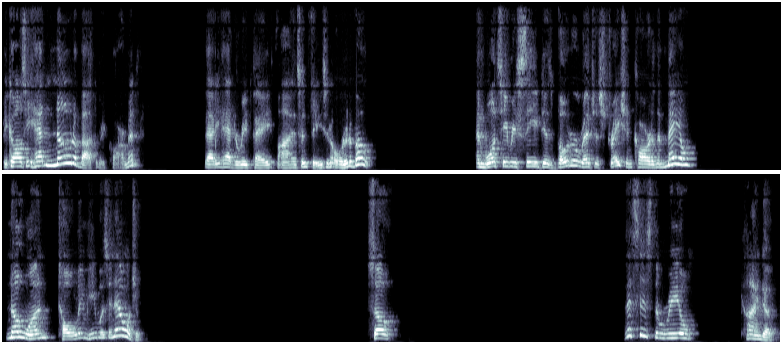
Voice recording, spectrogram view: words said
because he hadn't known about the requirement that he had to repay fines and fees in order to vote. And once he received his voter registration card in the mail, no one told him he was ineligible. So, this is the real kind of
